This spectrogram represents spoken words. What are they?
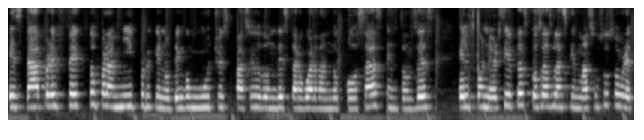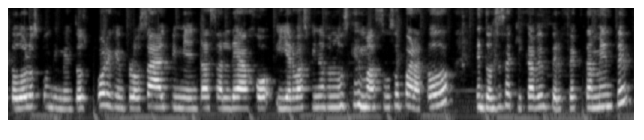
está perfecto para mí porque no tengo mucho espacio donde estar guardando cosas. Entonces, el poner ciertas cosas, las que más uso, sobre todo los condimentos, por ejemplo, sal, pimienta, sal de ajo y hierbas finas son los que más uso para todo. Entonces aquí caben perfectamente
